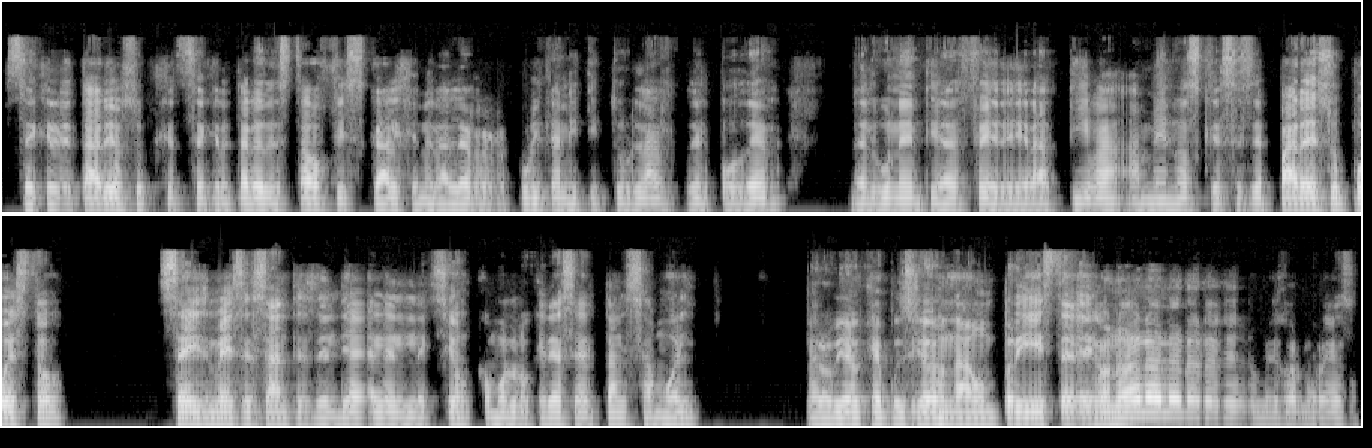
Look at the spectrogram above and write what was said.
secretario, subsecretario de Estado, fiscal general de la República, ni titular del poder de alguna entidad federativa, a menos que se separe de su puesto seis meses antes del día de la elección, como lo quería hacer tal Samuel, pero vio que pusieron a un priista y dijo, no, no, no, no, no, mejor me regreso.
